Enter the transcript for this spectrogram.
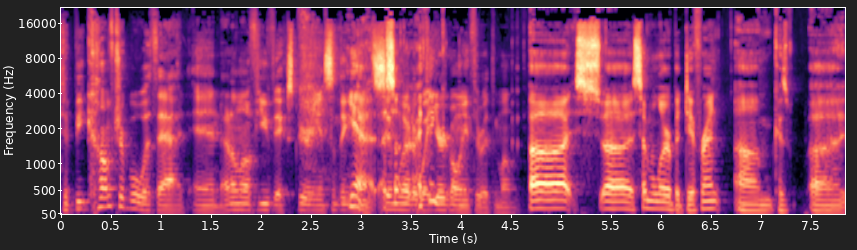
to be comfortable with that. And I don't know if you've experienced something Yeah, that's so similar to what think- you're going through at the moment. Uh, uh similar but different. Um, because uh,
